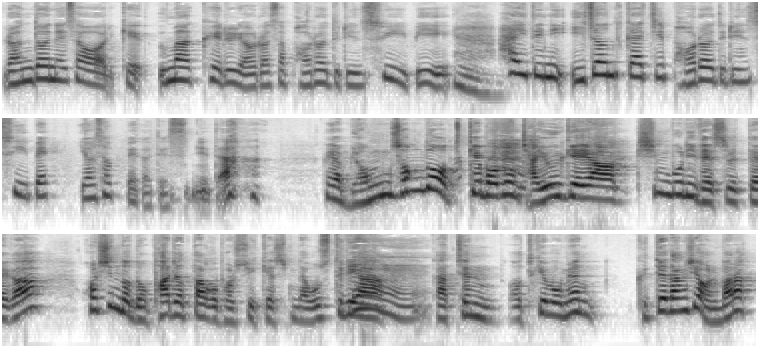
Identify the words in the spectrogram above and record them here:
런던에서 이렇게 음악회를 열어서 벌어들인 수입이 음. 하이든이 이전까지 벌어들인 수입의 6배가 됐습니다. 그냥 명성도 어떻게 보면 자유계약 신분이 됐을 때가 훨씬 더 높아졌다고 볼 수 있겠습니다. 오스트리아 네. 같은 어떻게 보면 그때 당시 얼마나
